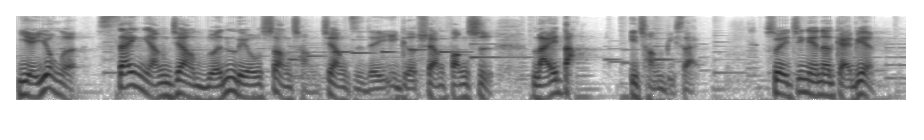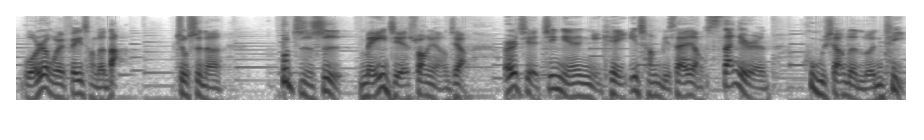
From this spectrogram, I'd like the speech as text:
也用了三洋将轮流上场这样子的一个相方式来打一场比赛。所以今年的改变，我认为非常的大，就是呢。不只是每一节双阳将，而且今年你可以一场比赛让三个人互相的轮替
